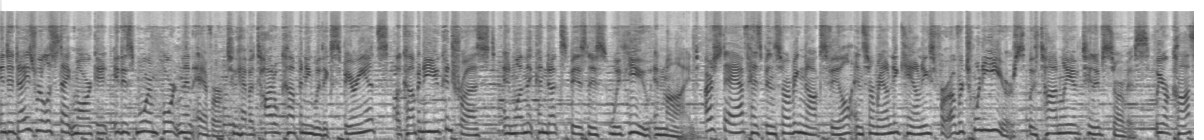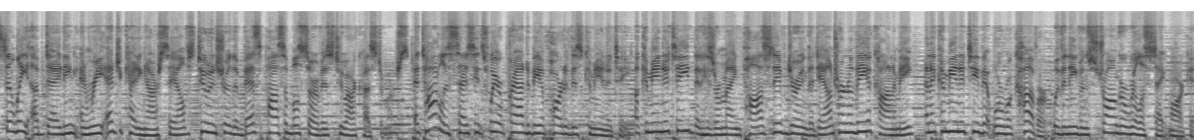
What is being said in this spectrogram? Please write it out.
In today's real estate market, it is more important than ever to have a title company with experience, a company you can trust, and one that conducts business with you in mind. Our staff has been serving Knoxville and surrounding counties for over 20 years with timely, attentive service. We are constantly updating and re-educating ourselves to ensure the best possible service to our customers. At Title Associates, we are proud to be a part of this community, a community that has remained positive during the downturn of the economy and a community that will recover with an even stronger real estate market.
